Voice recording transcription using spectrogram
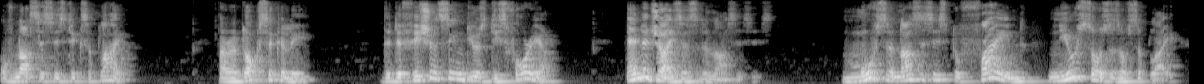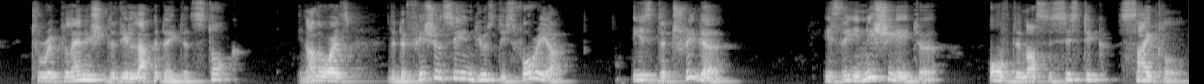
of narcissistic supply. Paradoxically, the deficiency-induced dysphoria energizes the narcissist, moves the narcissist to find new sources of supply to replenish the dilapidated stock. In other words, the deficiency-induced dysphoria is the trigger, is the initiator of the narcissistic cycle.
